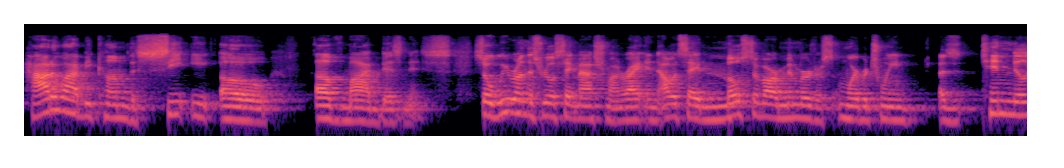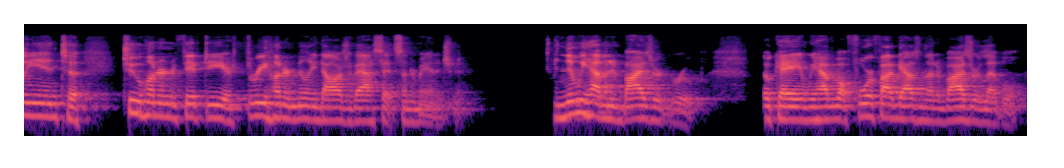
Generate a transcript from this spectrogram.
how do I become the CEO of my business? So we run this real estate mastermind, right? And I would say most of our members are somewhere between 10 million to 250 or 300 million dollars of assets under management. And then we have an advisor group. Okay. And we have about four or five guys on that advisor level.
